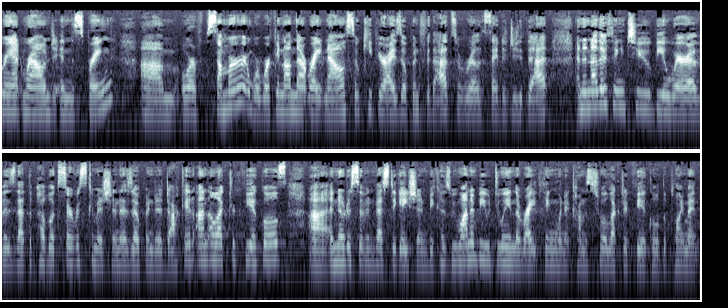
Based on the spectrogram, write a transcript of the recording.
grant round in the spring um, or summer. and We're working on that right now, so keep your eyes open for that. So we're really excited to do that. And another thing to be aware of is that the Public Service Commission has opened a docket on electric vehicles, uh, a notice of investigation, because we want to be doing the right thing when it comes to electric vehicle deployment.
